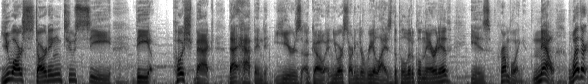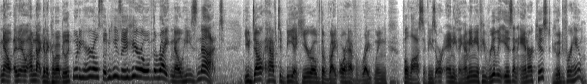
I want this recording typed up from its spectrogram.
You are starting to see the pushback that happened years ago, and you are starting to realize the political narrative is crumbling. Now, whether now I'm not gonna come out and be like Woody Harrelson, he's a hero of the right. No, he's not. You don't have to be a hero of the right or have right-wing philosophies or anything. I mean, if he really is an anarchist, good for him.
